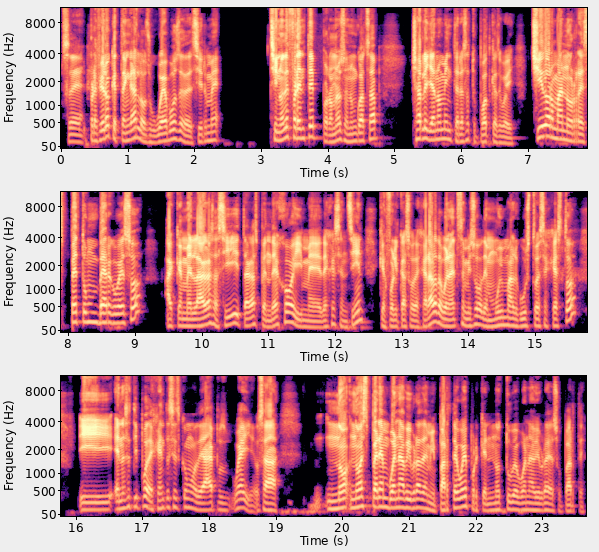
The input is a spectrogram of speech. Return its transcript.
Sí. Prefiero que tengas los huevos de decirme, si no de frente, por lo menos en un WhatsApp, Charlie, ya no me interesa tu podcast, güey. Chido, hermano, respeto un vergo eso. A que me la hagas así y te hagas pendejo y me dejes en sin, que fue el caso de Gerardo. La neta se me hizo de muy mal gusto ese gesto. Y en ese tipo de gente sí es como de, ay, pues, güey, o sea, no, no esperen buena vibra de mi parte, güey, porque no tuve buena vibra de su parte.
